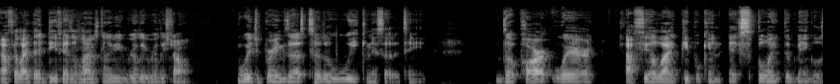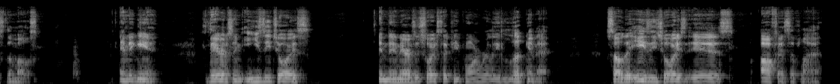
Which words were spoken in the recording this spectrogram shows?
I feel like that defensive line is going to be really, really strong, which brings us to the weakness of the team. The part where I feel like people can exploit the Bengals the most. And again, there's an easy choice, and then there's a choice that people aren't really looking at. So the easy choice is offensive line.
